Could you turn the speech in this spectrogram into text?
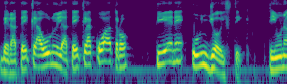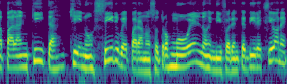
de la tecla 1 y la tecla 4, tiene un joystick tiene una palanquita que nos sirve para nosotros movernos en diferentes direcciones,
